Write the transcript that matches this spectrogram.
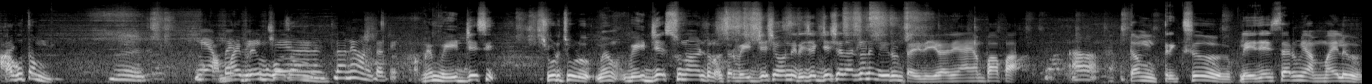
ఆగుతాం. అమ్మాయి ప్రేమ కోసం- మేము వెయిట్ చేసి చూడు చూడు మేము వెయిట్ చేస్తున్నా అంటున్నాం. సార్ వెయిట్ చేసేవాడిని రిజెక్ట్ చేసే దాంట్లోనే మీరు ఉంటుంది ఇది న్యాయం పాప. మొత్తం ట్రిక్స్ ప్లే చేస్తారు మీ అమ్మాయిలు.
